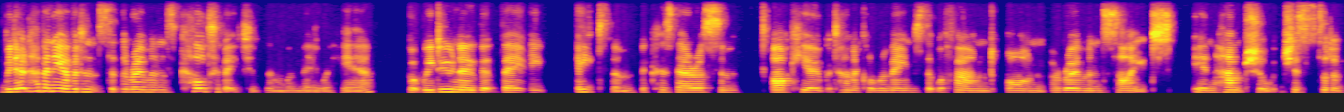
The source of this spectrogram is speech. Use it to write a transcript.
We don't have any evidence that the Romans cultivated them when they were here, but we do know that they ate them because there are some archaeobotanical remains that were found on a Roman site in Hampshire, which is sort of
